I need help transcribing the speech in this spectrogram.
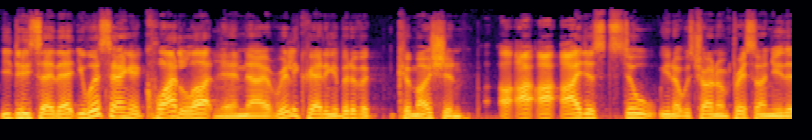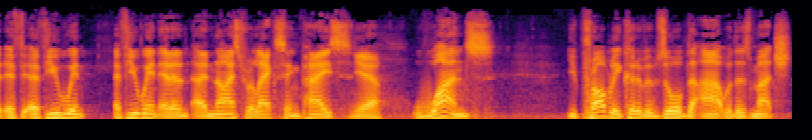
You do say that. You were saying it quite a lot and uh, really creating a bit of a commotion. I, I, I just still, you know, was trying to impress on you that if, if you went if you went at a, a nice, relaxing pace, Yeah. once, you probably could have absorbed the art with as much,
